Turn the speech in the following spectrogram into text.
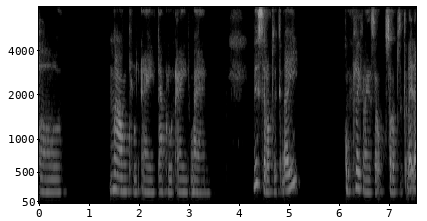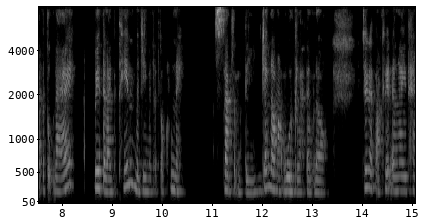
អឺម៉ោងខ្លួនឯងតាមខ្លួនឯងបាននេះសរុបសេចក្តីកុំភ្លេចកន្លែងសរុបសរុបសេចក្តីដល់បន្ទុកដែរវាតម្លៃប្រធានបញ្ជីមកតទៅខ្លួននេះ30នាទីអញ្ចឹងដល់ម៉ោង4កន្លះតែម្ដងអញ្ចឹងអ្នកទាំងគ្នាដឹងហើយថា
